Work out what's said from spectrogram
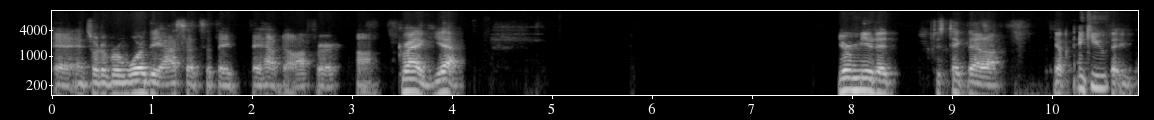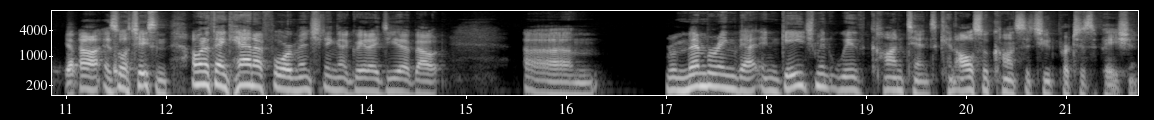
and, and sort of reward the assets that they they have to offer. Um, Greg, yeah. You're muted. Just take that off. Yep. Thank you, Yep. uh, as well Jason. I want to thank Hannah for mentioning a great idea about um, remembering that engagement with content can also constitute participation.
